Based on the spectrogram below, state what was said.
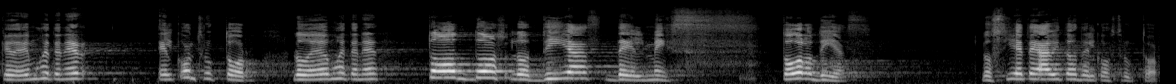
que debemos de tener el constructor, lo debemos de tener todos los días del mes, todos los días, los siete hábitos del constructor.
